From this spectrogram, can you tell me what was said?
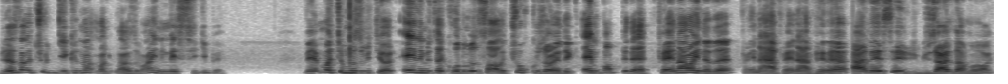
Biraz daha çok yakın atmak lazım. Aynı Messi gibi. Ve maçımız bitiyor. Elimize kolumuza sağlık. Çok güzel oynadık. Mbappe de fena oynadı. Fena fena fena. Her neyse güzeldi ama bak.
